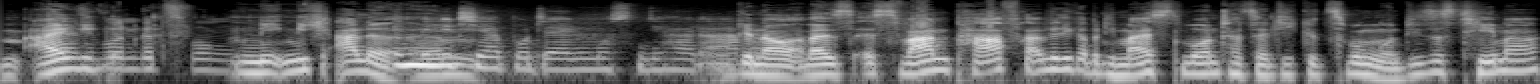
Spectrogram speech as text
Ja, Einige, wurden gezwungen. nee, nicht alle. In ähm, Militärbordellen mussten die halt arbeiten. Genau, aber es, es waren ein paar freiwillig, aber die meisten wurden tatsächlich gezwungen. Und dieses Thema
